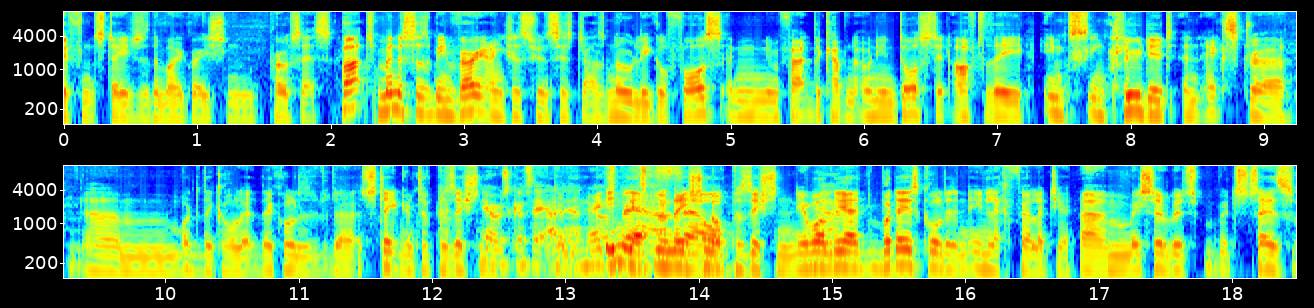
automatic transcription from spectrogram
different stages of the migration process. But ministers have been very anxious to insist it has no legal force, and in fact the cabinet only endorsed it after they in- included an extra um, what did they call it? They called it a statement of position. yeah, I was going to say An addend. ex- In Inlegvel. explanation of position. Yeah, well, Yeah. yeah, Baudet's called it an inlegvelletje, um, which, which which says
